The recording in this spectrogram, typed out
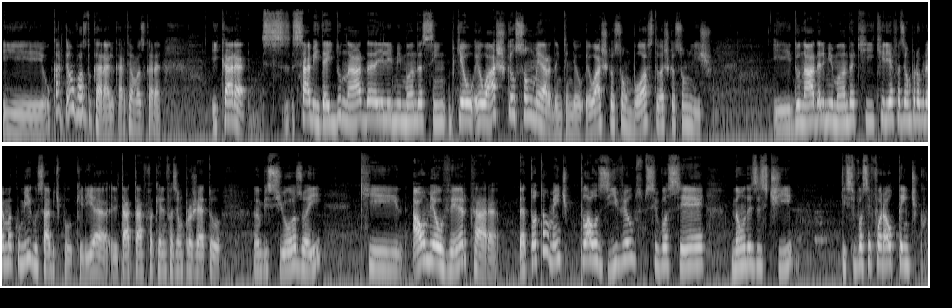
E o cara tem uma voz do caralho, o cara tem uma voz do caralho. E cara, sabe, daí do nada ele me manda assim. Porque eu, eu acho que eu sou um merda, entendeu? Eu acho que eu sou um bosta, eu acho que eu sou um lixo. E do nada ele me manda que queria fazer um programa comigo, sabe? Tipo, queria. Ele tá, tá querendo fazer um projeto ambicioso aí. Que, ao meu ver, cara, é totalmente plausível se você não desistir e se você for autêntico,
